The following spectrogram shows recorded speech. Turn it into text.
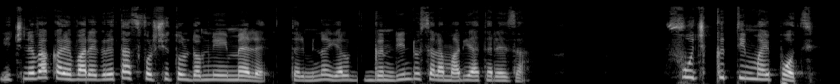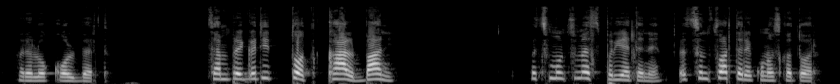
E cineva care va regreta sfârșitul domniei mele, termină el gândindu-se la Maria Tereza. Fugi cât timp mai poți, reluă Colbert. Ți-am pregătit tot, cal, bani. Îți mulțumesc, prietene, îți sunt foarte recunoscător.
